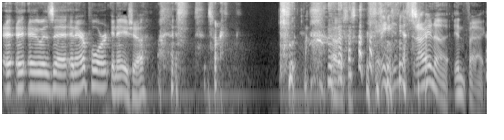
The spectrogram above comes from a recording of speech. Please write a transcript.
It, it- it was a, an airport in Asia. Sorry. Just- China, in fact.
